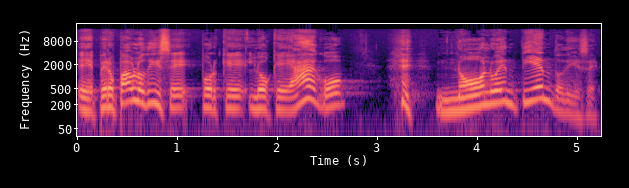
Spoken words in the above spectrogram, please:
Eh, pero Pablo dice, porque lo que hago, no lo entiendo, dice,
